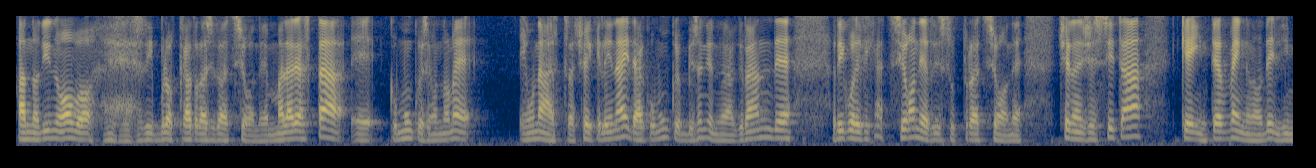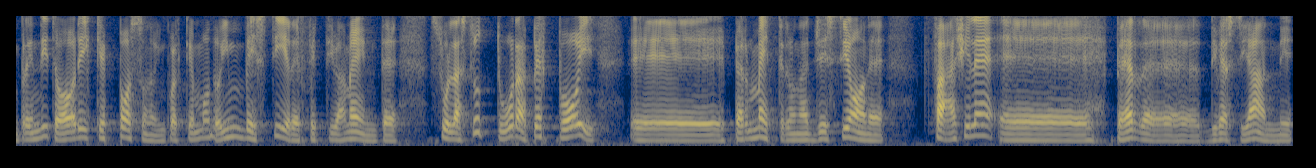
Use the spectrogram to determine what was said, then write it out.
hanno di nuovo eh, ribloccato la situazione, ma la realtà è comunque secondo me è un'altra, cioè che l'ENAID ha comunque bisogno di una grande riqualificazione e ristrutturazione. C'è la necessità che intervengano degli imprenditori che possono in qualche modo investire effettivamente sulla struttura per poi eh, permettere una gestione facile eh, per eh, diversi anni,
